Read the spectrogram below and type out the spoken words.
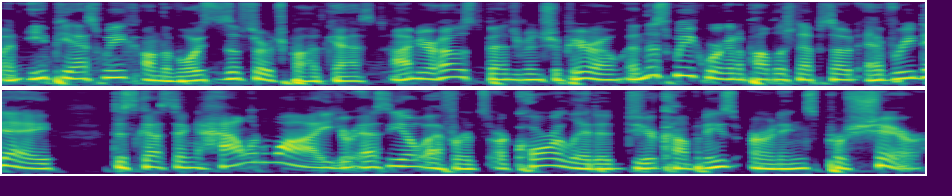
and EPS Week on the Voices of Search podcast. I'm your host, Benjamin Shapiro, and this week we're going to publish an episode every day discussing how and why your SEO efforts are correlated to your company's earnings per share.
